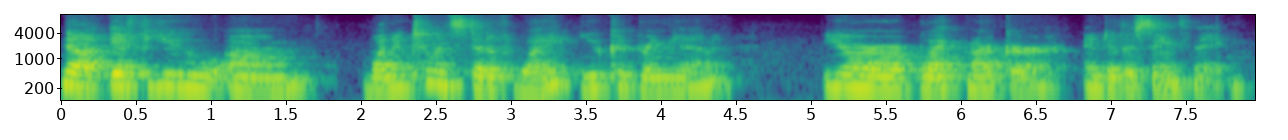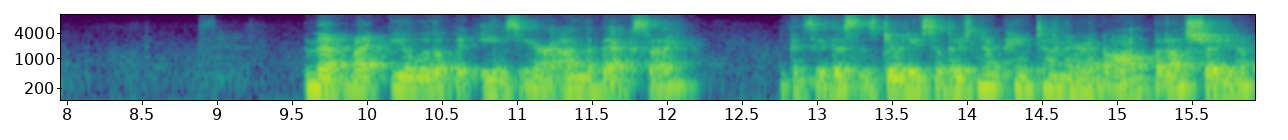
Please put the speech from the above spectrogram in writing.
Now, if you um, wanted to, instead of white, you could bring in your black marker and do the same thing. And that might be a little bit easier on the back side. You can see this is dirty, so there's no paint on there at all, but I'll show you.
